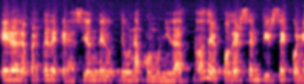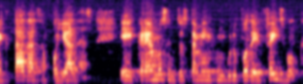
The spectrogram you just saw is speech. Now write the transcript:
era la parte de creación de, una comunidad, ¿no? De poder sentirse conectadas, apoyadas. Eh, creamos entonces también un grupo de Facebook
